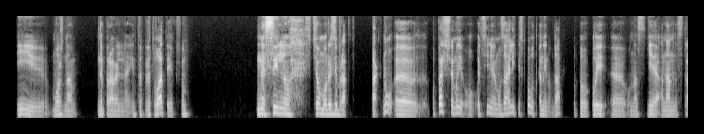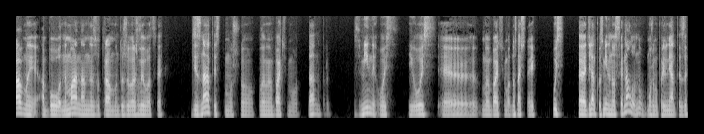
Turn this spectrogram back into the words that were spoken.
і можна неправильно інтерпретувати, якщо не сильно в цьому розібратися. Так, ну, е, по-перше, ми оцінюємо взагалі кісткову тканину, да? Тобто, коли е, у нас є анамнез травми або нема анамнезу травми, дуже важливо це дізнатись, тому що коли ми бачимо, от, да, наприклад, зміни, ось і ось е, ми бачимо однозначно якусь е, ділянку зміненого сигналу. Ну, можемо порівняти з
